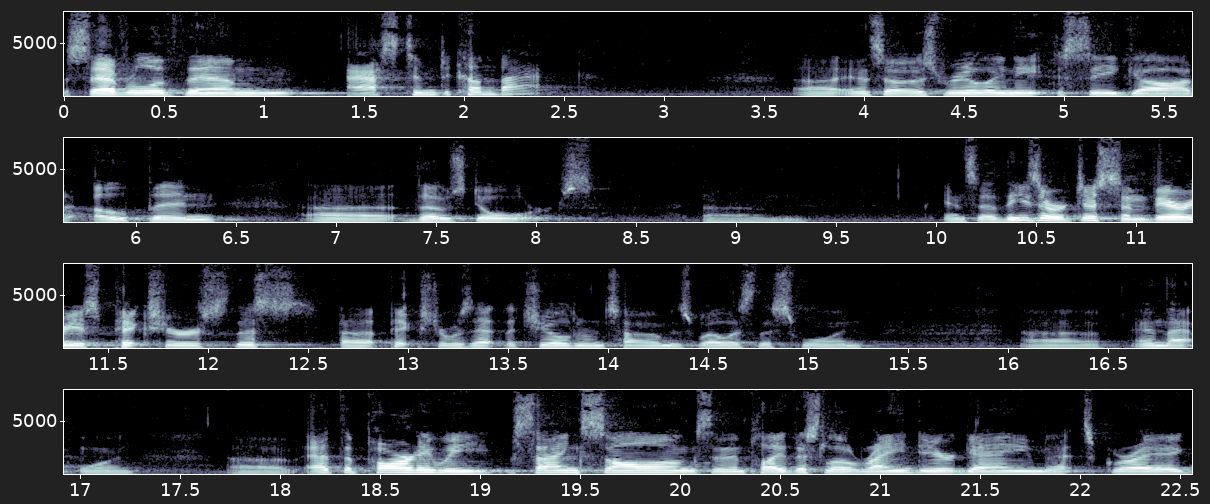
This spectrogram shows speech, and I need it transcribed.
several of them asked him to come back. Uh, and so it was really neat to see God open uh, those doors. Um, and so these are just some various pictures. This uh, picture was at the children's home as well as this one uh, and that one. Uh, at the party, we sang songs and then played this little reindeer game. That's Greg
